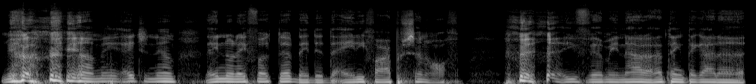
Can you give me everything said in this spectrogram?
Yeah, you know what I mean. H and M, they knew they fucked up. They did the eighty five percent off. you feel me? Now I think they got a.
